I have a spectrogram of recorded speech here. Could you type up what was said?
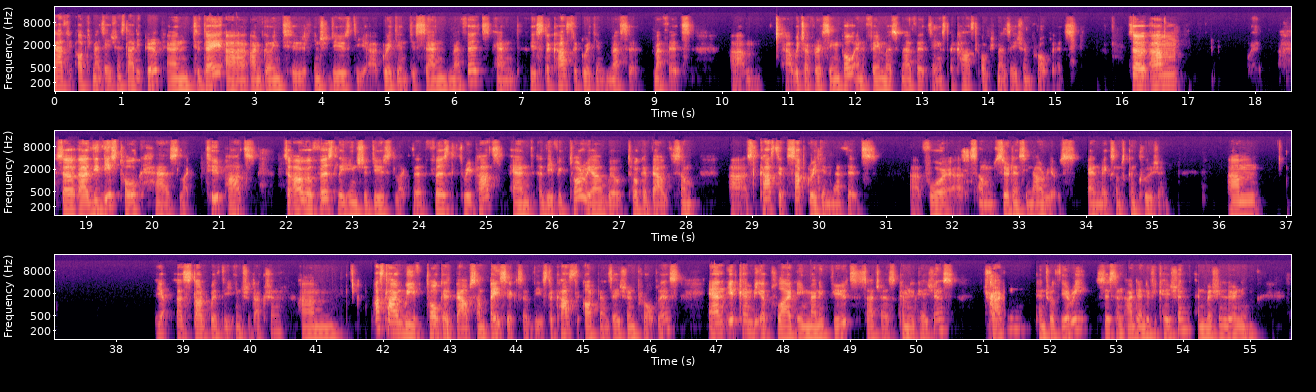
stochastic optimization study group. And today uh, I'm going to introduce the uh, gradient descent methods and the stochastic gradient method methods, um, uh, which are very simple and famous methods in stochastic optimization problems. So, um, so uh, this talk has like two parts. So I will firstly introduce like the first three parts and the Victoria will talk about some stochastic subgradient methods uh, for uh, some certain scenarios and make some conclusion. Um, yeah, let's start with the introduction. Um, last time we've talked about some basics of the stochastic optimization problems, and it can be applied in many fields such as communications, tracking, control theory, system identification, and machine learning.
